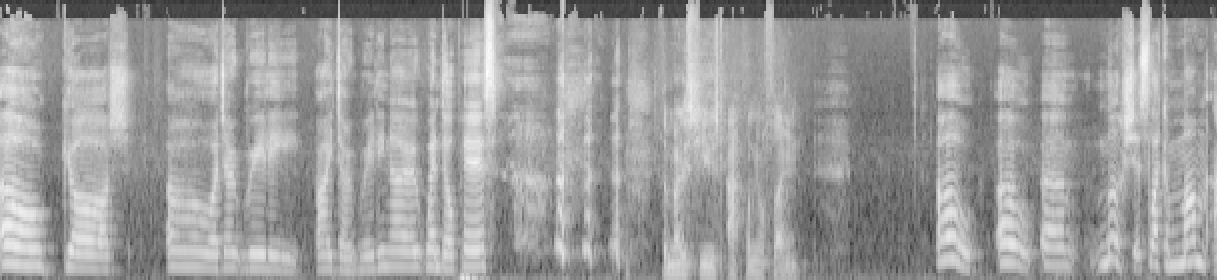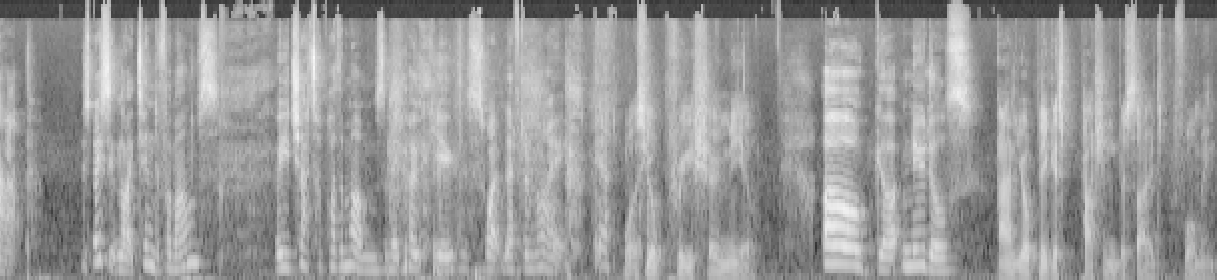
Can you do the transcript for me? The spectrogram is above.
Oh gosh. Oh, I don't really, I don't really know. Wendell Pierce. The most used app on your phone? Oh, oh, um, Mush. It's like a mum app. It's basically like Tinder for mums, where you chat up other mums and they poke you, swipe left and right. Yeah. What's your pre-show meal Oh god, noodles. and your biggest passion besides performing?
